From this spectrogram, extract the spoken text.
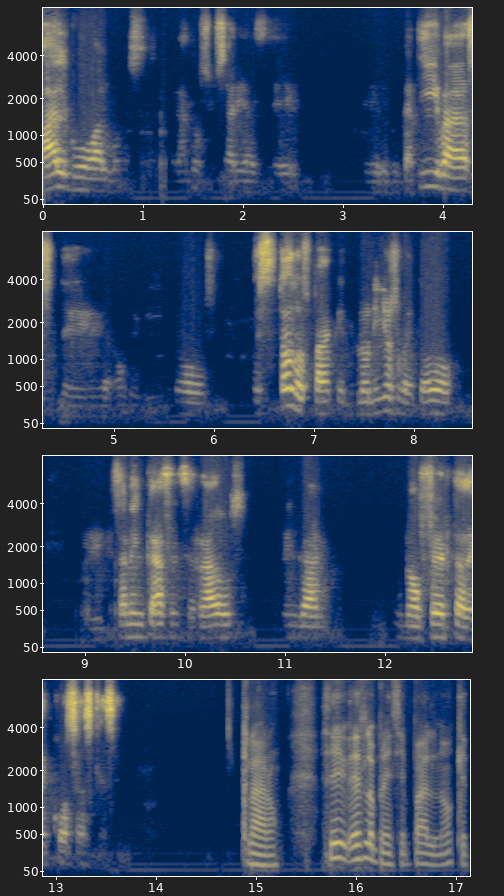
algo, algunos liberando sus áreas de, de educativas, de audiolibros, pues todos, para que los niños, sobre todo, eh, que están en casa encerrados, tengan una oferta de cosas que hacer. Claro. Sí, es lo principal, ¿no? Que,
